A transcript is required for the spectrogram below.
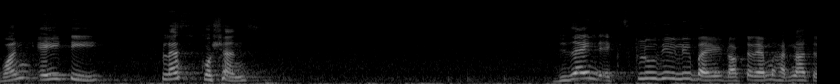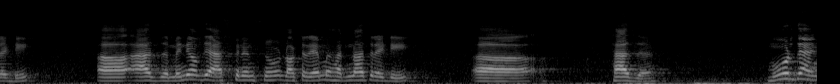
180 plus questions designed exclusively by Dr. M. Harnath Reddy. Uh, as many of the aspirants know, Dr. M. Harnath Reddy uh, has uh, more than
